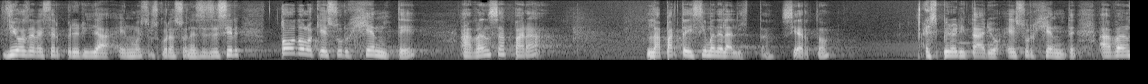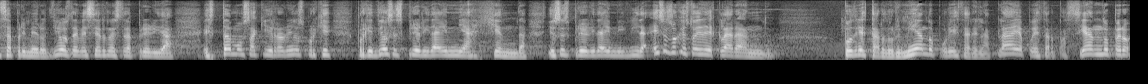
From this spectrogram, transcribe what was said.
Dios debe ser prioridad en nuestros corazones. Es decir, todo lo que es urgente avanza para la parte de encima de la lista, ¿cierto? Es prioritario, es urgente, avanza primero. Dios debe ser nuestra prioridad. Estamos aquí reunidos porque, porque Dios es prioridad en mi agenda, Dios es prioridad en mi vida. Eso es lo que estoy declarando. Podría estar durmiendo, podría estar en la playa, podría estar paseando, pero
